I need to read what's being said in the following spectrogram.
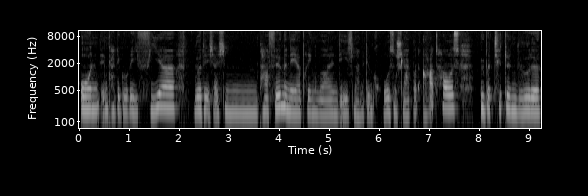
Und in Kategorie 4 würde ich euch ein paar Filme näher bringen wollen, die ich mal mit dem großen Schlagwort Arthouse übertiteln würde.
